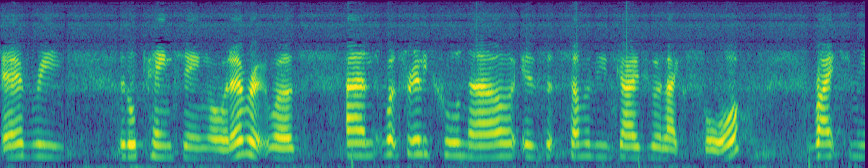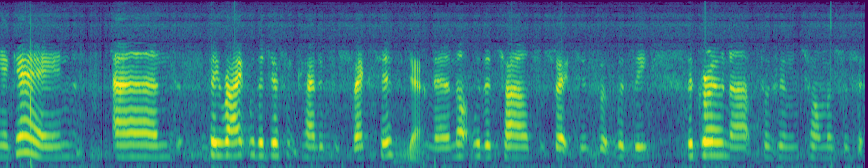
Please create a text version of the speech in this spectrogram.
every little painting or whatever it was. And what's really cool now is that some of these guys who are like four write to me again, and they write with a different kind of perspective. Yeah. You know, not with a child's perspective, but with the the grown up for whom Thomas was such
